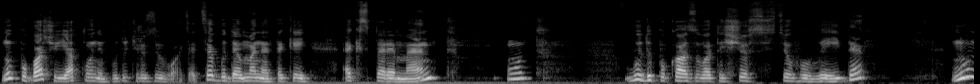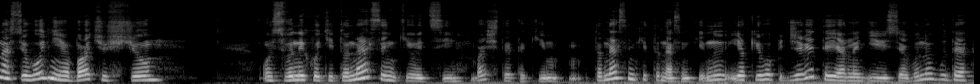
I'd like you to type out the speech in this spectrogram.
Ну, побачу, як вони будуть розвиватися. Це буде в мене такий експеримент. От. Буду показувати, що з цього вийде. Ну, на сьогодні я бачу, що ось вони хоч і тонесенькі, оці, бачите, такі тонесенькі-тонесенькі. Ну, як його підживити, я надіюся, воно буде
